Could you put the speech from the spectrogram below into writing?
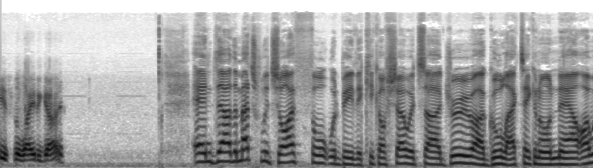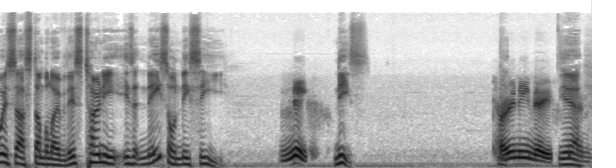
is the way to go. And uh, the match which I thought would be the kickoff show, it's uh, Drew uh, Gulak taking on now. I always uh, stumble over this. Tony, is it Nice or Nisi? Nice. Nice. Tony Nice. Yeah. And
